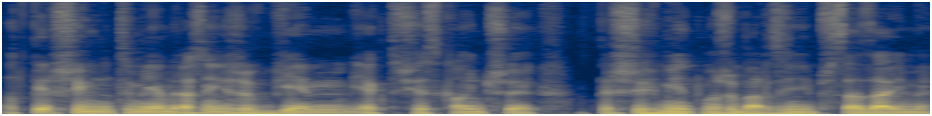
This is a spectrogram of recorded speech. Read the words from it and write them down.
Od pierwszej minuty miałem wrażenie, że wiem, jak to się skończy. Od pierwszych minut może bardziej nie przesadzajmy.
